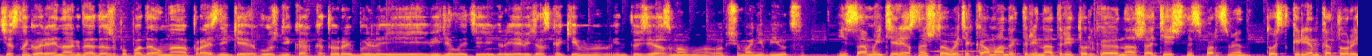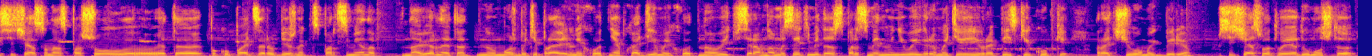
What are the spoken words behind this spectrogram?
Честно говоря, иногда даже попадал на праздники в Лужниках, которые были, и видел эти игры. Я видел, с каким энтузиазмом, в общем, они бьются. И самое интересное, что в этих командах 3 на 3 только наши отечественные спортсмены. То есть крен, который сейчас у нас пошел, э, это покупать зарубежных спортсменов. Наверное, это, ну, может быть и правильный ход, необходимый ход. Но ведь все равно мы с этими даже спортсменами не выиграем эти европейские кубки. Ради чего мы их берем? Сейчас вот я думал, что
